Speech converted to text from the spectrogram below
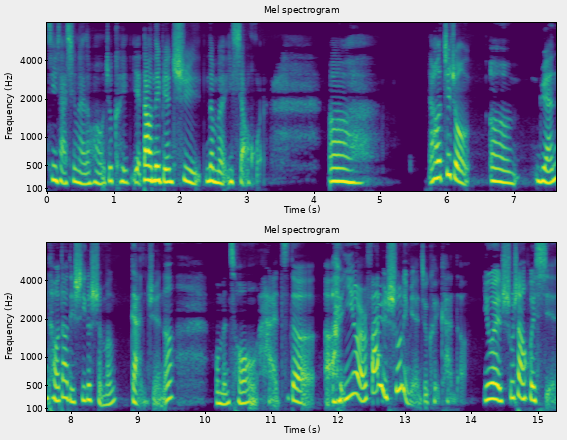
静下心来的话，我就可以也到那边去那么一小会儿，嗯，然后这种嗯源头到底是一个什么感觉呢？我们从孩子的啊 婴儿发育书里面就可以看到，因为书上会写，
